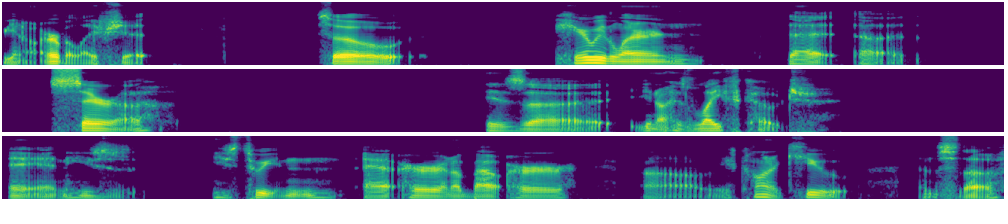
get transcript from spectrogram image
you know Herbalife shit. So here we learn that uh, Sarah is uh you know his life coach. And he's he's tweeting at her and about her. Uh, he's calling her cute and stuff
